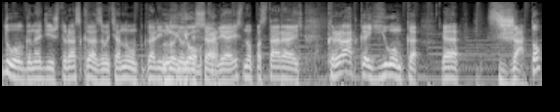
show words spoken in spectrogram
недолго, надеюсь, что рассказывать о новом поколении Но Hyundai ёмко. Solaris, но постараюсь кратко, емко, э, сжато.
